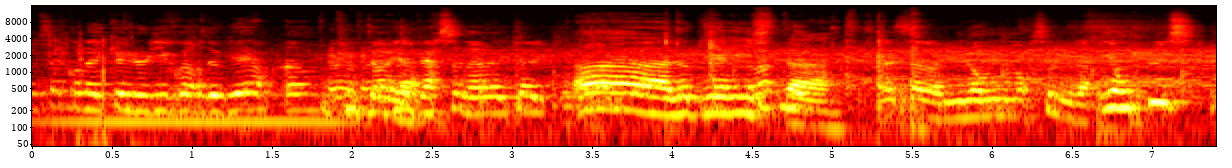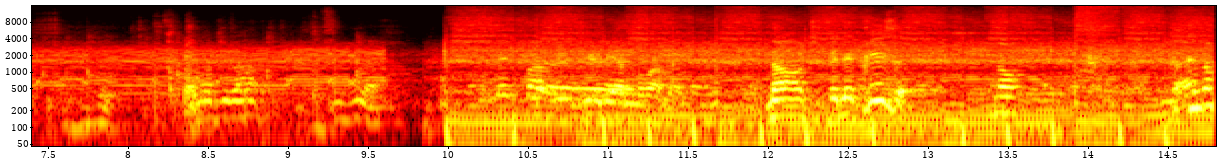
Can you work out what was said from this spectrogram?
comme ça qu'on accueille le livreur de bière. Hein Putain, il y a personne à l'accueil. Ah, le biériste. Ah, ça va, il en met le morceau déjà. Et en plus, comment tu vas? Pas vu Julien moi-même. Non, tu fais des prises? Non. Ah non.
